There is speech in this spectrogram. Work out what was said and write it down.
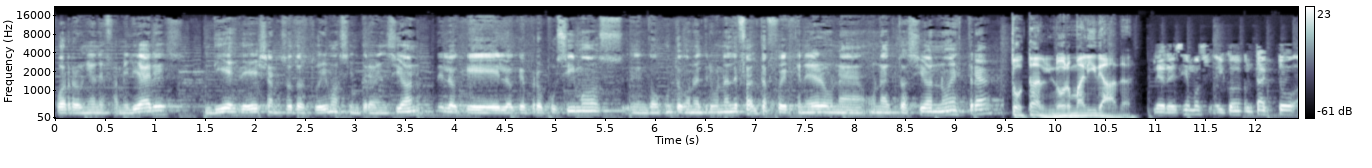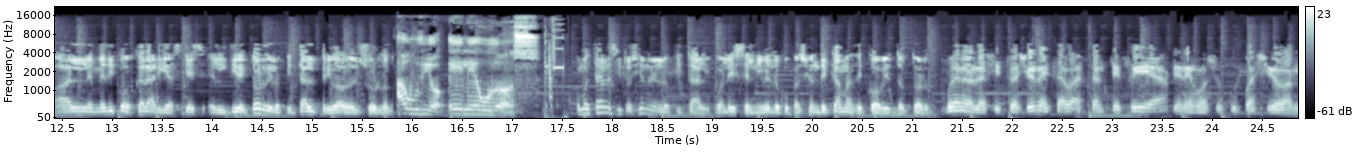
por reuniones familiares. 10 de ellas nosotros tuvimos intervención. De lo que, lo que propusimos en conjunto con el Tribunal de Falta fue generar una, una actuación nuestra. Total normalidad. Le agradecemos el contacto al médico Oscar Arias, que es el director del Hospital Privado del Sur. Audio LU2. ¿Cómo está la situación en el hospital? ¿Cuál es el nivel de ocupación de camas de COVID, doctor? Bueno, la situación está bastante fea. Tenemos ocupación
